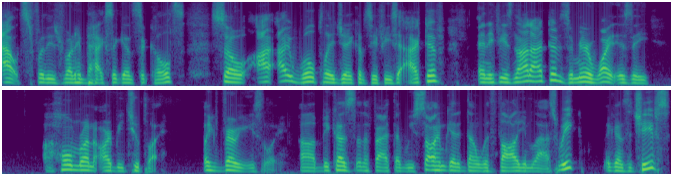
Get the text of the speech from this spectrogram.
outs for these running backs against the Colts. So I, I will play Jacobs if he's active, and if he's not active, Zamir White is a, a home run RB two play, like very easily, uh, because of the fact that we saw him get it done with volume last week against the Chiefs,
